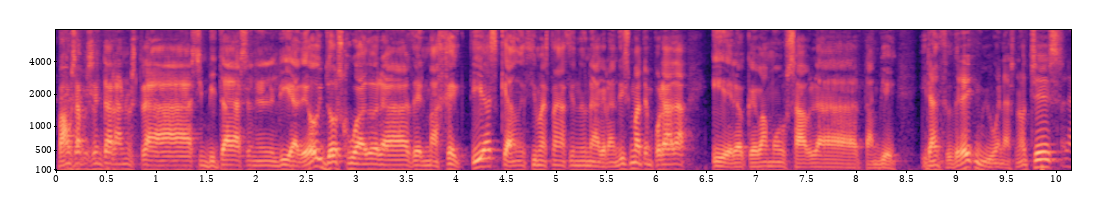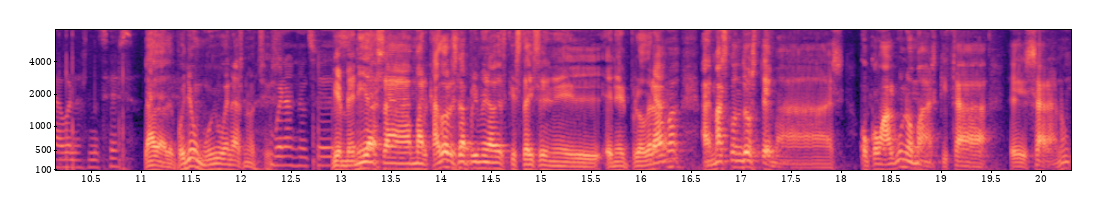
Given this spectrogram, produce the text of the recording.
Vamos a presentar a nuestras invitadas en el día de hoy, dos jugadoras del Majek Tías, que aún encima están haciendo una grandísima temporada y de lo que vamos a hablar también. Irán Zudrek, muy buenas noches. Hola, buenas noches. Lada de Pollo, muy buenas noches. Buenas noches. Bienvenidas a Marcador, es la primera vez que estáis en el, en el programa, además con dos temas, o con alguno más, quizá eh, Sara, ¿no?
